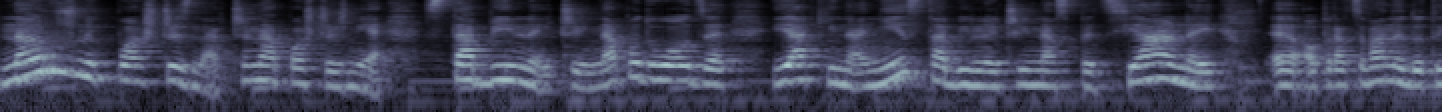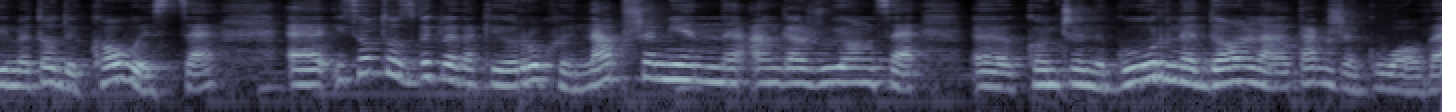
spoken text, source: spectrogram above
na różnych płaszczyznach, czy na płaszczyźnie stabilnej, czyli na podłodze, jak i na niestabilnej, czyli na specjalnej, e, opracowanej do tej metody kołysce. E, I są to zwykle takie ruchy naprzemienne, angażujące kończyny górne, dolne, ale także głowę.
